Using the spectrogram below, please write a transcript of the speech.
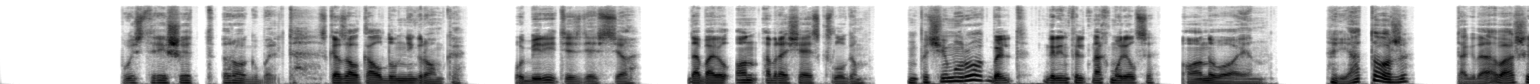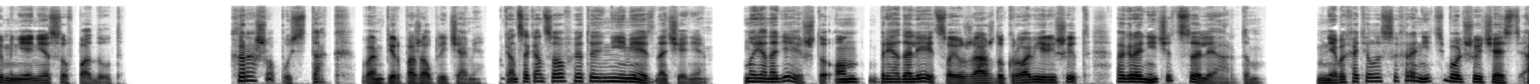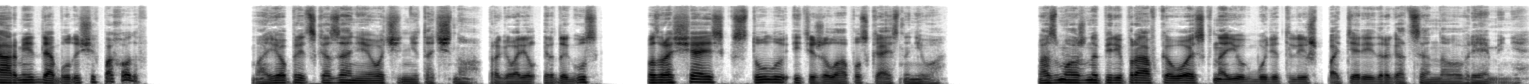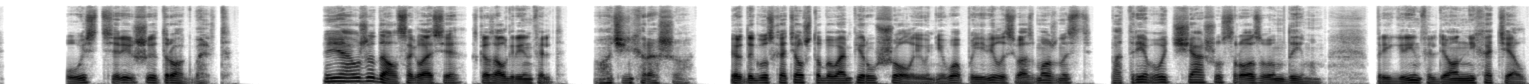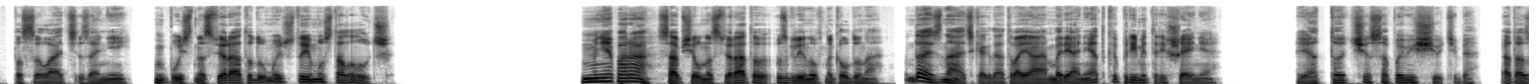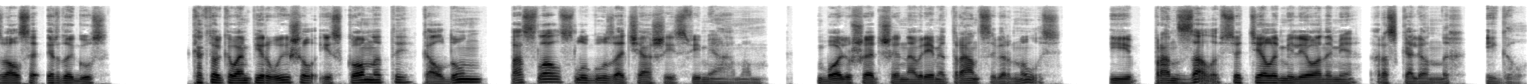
«Пусть решит Рокбольд», — сказал колдун негромко. «Уберите здесь все», — добавил он, обращаясь к слугам. «Почему Рокбольд?» — Гринфельд нахмурился. «Он воин». «Я тоже». «Тогда ваши мнения совпадут. «Хорошо, пусть так», — вампир пожал плечами. «В конце концов, это не имеет значения. Но я надеюсь, что он преодолеет свою жажду крови и решит ограничиться Леардом. Мне бы хотелось сохранить большую часть армии для будущих походов». «Мое предсказание очень неточно», — проговорил Ирдегус, возвращаясь к стулу и тяжело опускаясь на него. «Возможно, переправка войск на юг будет лишь потерей драгоценного времени. Пусть решит Рокбальд. «Я уже дал согласие», — сказал Гринфельд. «Очень хорошо». Эрдегус хотел, чтобы вампир ушел, и у него появилась возможность потребовать чашу с розовым дымом. При Гринфельде он не хотел посылать за ней. Пусть Носферату думает, что ему стало лучше. «Мне пора», — сообщил Носферату, взглянув на колдуна. «Дай знать, когда твоя марионетка примет решение». «Я тотчас оповещу тебя», — отозвался Эрдегус. Как только вампир вышел из комнаты, колдун послал слугу за чашей с фимиамом. Боль, ушедшая на время транса, вернулась и пронзала все тело миллионами раскаленных игл.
